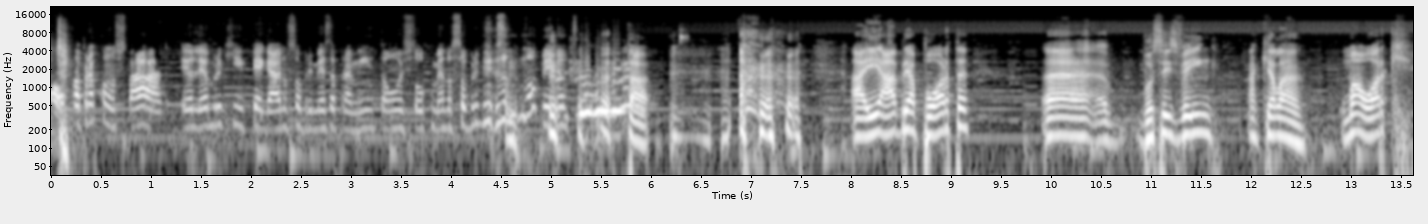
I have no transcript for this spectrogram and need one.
Ó, só pra constar, eu lembro que pegaram sobremesa pra mim, então eu estou comendo a sobremesa no momento. tá. Aí abre a porta. ah, vocês veem aquela. Uma orc.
